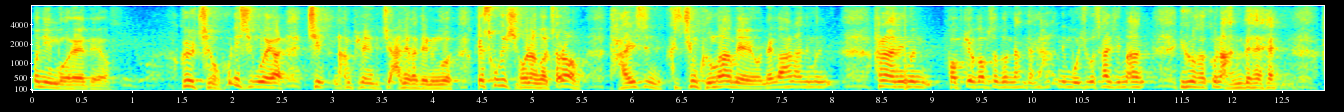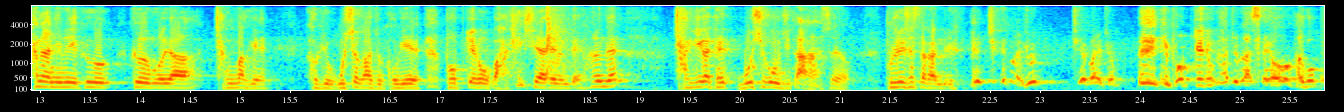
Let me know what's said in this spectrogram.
혼인 뭐 해야 돼요? 그렇죠. 혼인신고해야 지 남편이 지 아내가 되는 거. 그게 속이 시원한 것처럼 다윗은 그, 지금 그 마음이에요. 내가 하나님은, 하나님은 법궤가 없어도 난 늘 하나님 모시고 살지만 이거 갖고는 안 돼. 하나님이 그, 그 뭐야, 장막에 거기 오셔가지고 거기에 법궤로 와 계셔야 되는데 하는데 자기가 대- 모시고 오지도 않았어요. 블레셋 사람들이 제발 좀, 제발 좀 이 법궤 좀 가져가세요 하고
